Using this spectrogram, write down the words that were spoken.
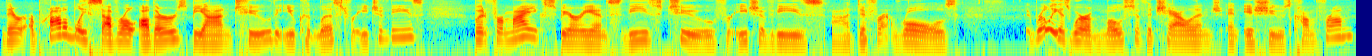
There are probably several others beyond two that you could list for each of these, but from my experience, these two for each of these uh, different roles it really is where most of the challenge and issues come from,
